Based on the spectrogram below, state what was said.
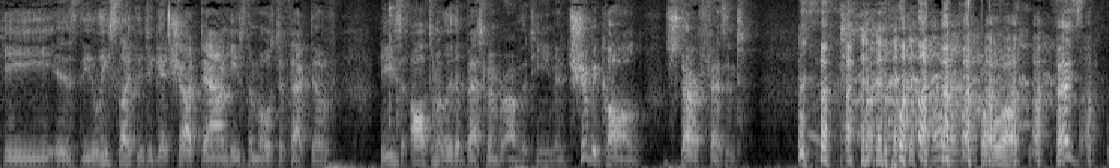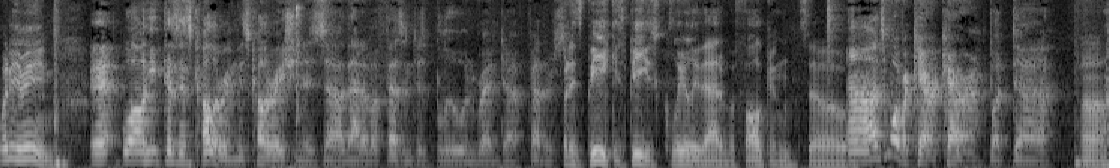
He is the least likely to get shot down. He's the most effective. He's ultimately the best member of the team. It should be called Star Pheasant. whoa, whoa. Fez, what do you mean? Yeah, well, he because his coloring, his coloration is uh, that of a pheasant, his blue and red uh, feathers. But his beak, his beak is clearly that of a falcon. So, uh, it's more of a caracara, but uh, uh,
